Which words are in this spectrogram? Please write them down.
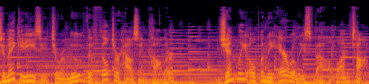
To make it easy to remove the filter housing collar, gently open the air release valve on top.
